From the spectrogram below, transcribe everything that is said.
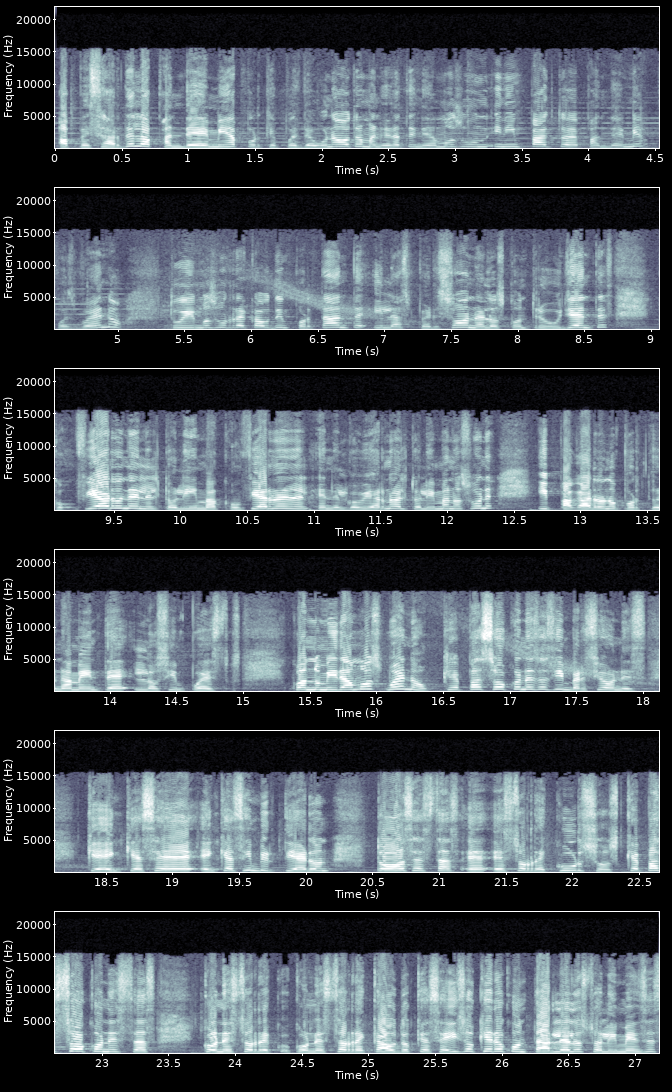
a pesar de la pandemia, porque pues de una u otra manera teníamos un, impacto de pandemia, pues bueno, tuvimos un recaudo importante y las personas, los contribuyentes, confiaron en el Tolima, confiaron en el, en el gobierno del Tolima nos une y pagaron oportunamente los impuestos. Cuando miramos, bueno, ¿qué pasó con esas inversiones? ¿Qué, en, qué se, ¿En qué se invirtieron todos eh, estos recursos? ¿Qué pasó con estas con, esto, con este recaudo que se hizo. Quiero contarle a los tolimenses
